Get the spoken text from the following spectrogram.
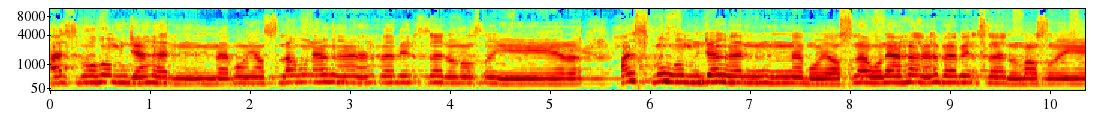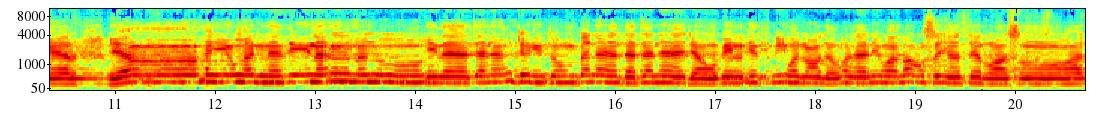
حسبهم جهنم يصلونها فبئس المصير. حسبهم جهنم يصلونها فبئس المصير. يا أيها الذين آمنوا إذا تناجيتم فلا تتناجوا بالإثم والعدوان ومعصية الرسول.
